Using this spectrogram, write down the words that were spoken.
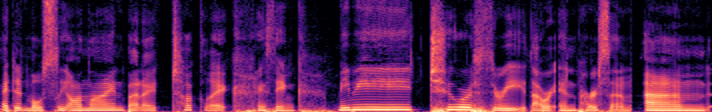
I did mostly online, but I took like, I think maybe two or three that were in person. And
